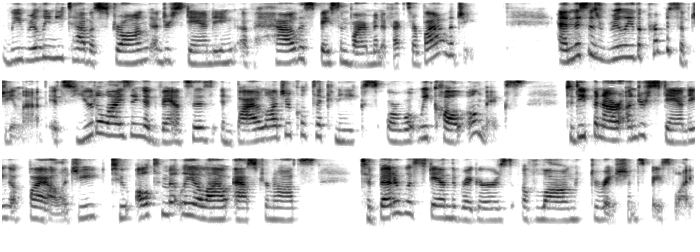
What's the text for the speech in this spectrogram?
we really need to have a strong understanding of how the space environment affects our biology. And this is really the purpose of GeneLab. It's utilizing advances in biological techniques, or what we call omics, to deepen our understanding of biology to ultimately allow astronauts to better withstand the rigors of long duration spaceflight.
